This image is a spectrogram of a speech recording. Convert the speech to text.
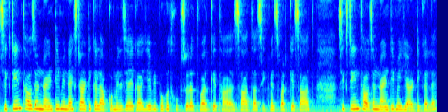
सिक्सटीन थाउज़ेंड नाइन्टी में नेक्स्ट आर्टिकल आपको मिल जाएगा। ये भी बहुत खूबसूरत वर्क के था, साथ था सीक्वेंस वर्क के साथ। सिक्सटीन थाउज़ेंड नाइन्टी में ये आर्टिकल है।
